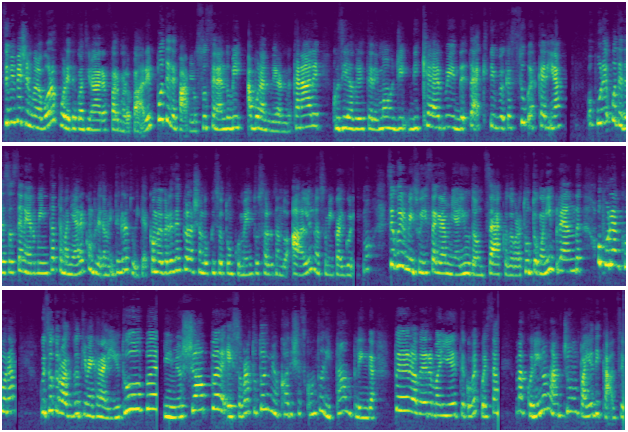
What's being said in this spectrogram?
Se vi piace il mio lavoro volete continuare a farmelo fare, potete farlo sostenendomi, abbonandovi al mio canale, così avrete l'emoji di Carrie Detective che è super carina. Oppure potete sostenermi in tante maniere completamente gratuite, come per esempio lasciando qui sotto un commento salutando Al, il nostro amico algoritmo, seguirmi su Instagram mi aiuta un sacco, soprattutto con i brand, oppure ancora Qui sotto trovate tutti i miei canali YouTube, il mio shop e soprattutto il mio codice sconto di Pampling per avere magliette come questa ma con in omaggio un paio di calze.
